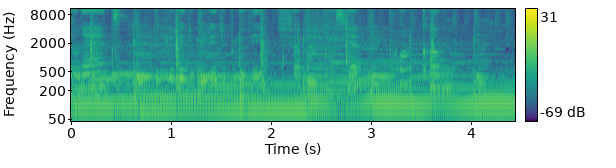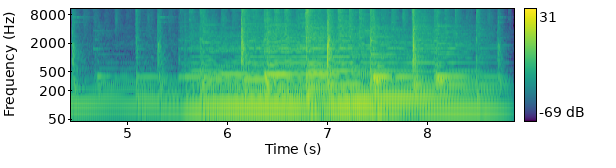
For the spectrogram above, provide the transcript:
internet www.femmearc-en-ciel.com.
